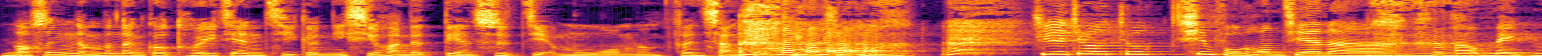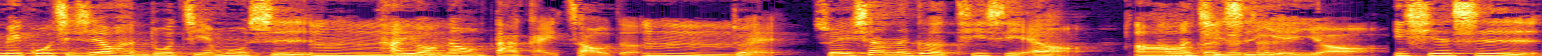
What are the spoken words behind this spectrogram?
老师，你能不能够推荐几个你喜欢的电视节目，我们分享给听众？其实就就幸福空间啊，呃，美美国其实有很多节目是，嗯，它有那种大改造的，嗯，对，所以像那个 TCL，、哦、他们其实也有一些是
